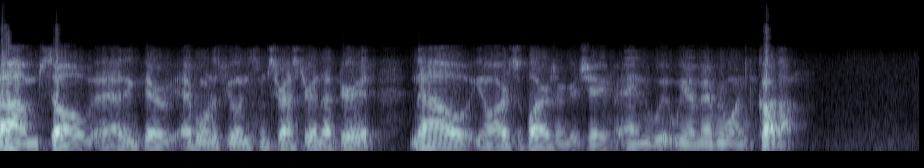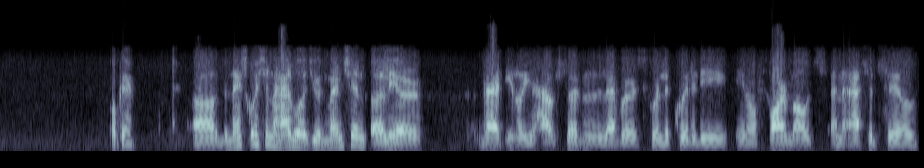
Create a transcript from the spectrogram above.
Um, so I think there everyone was feeling some stress during that period. Now, you know, our suppliers are in good shape, and we have everyone caught up. Okay. Uh, the next question I had was, you had mentioned earlier that, you know, you have certain levers for liquidity, you know, farm outs and asset sales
